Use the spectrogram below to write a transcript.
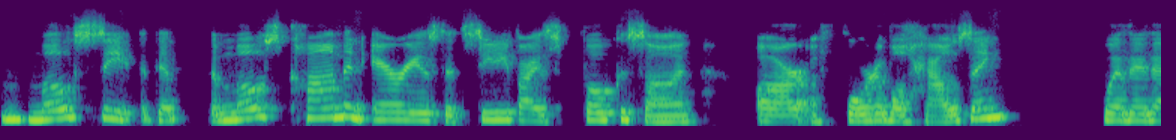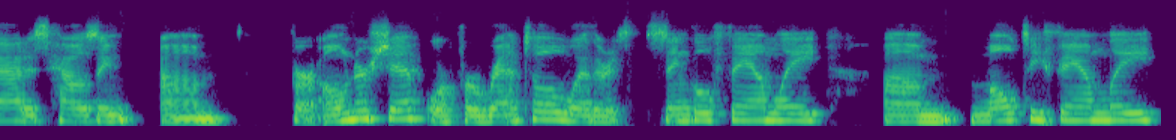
most the, the most common areas that CDFIs focus on are affordable housing, whether that is housing um, for ownership or for rental, whether it's single family, um, multifamily,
